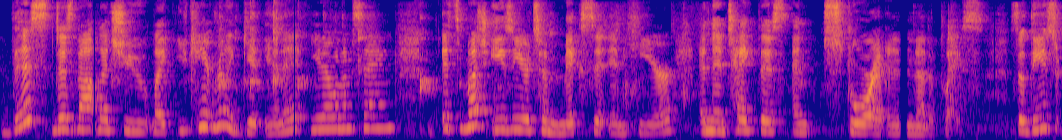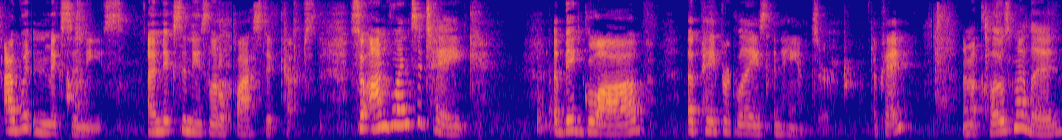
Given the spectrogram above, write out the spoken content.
this does not let you, like, you can't really get in it, you know what I'm saying? It's much easier to mix it in here and then take this and store it in another place. So these, I wouldn't mix in these. I mix in these little plastic cups. So I'm going to take a big glob of paper glaze enhancer, okay? I'm gonna close my lid.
